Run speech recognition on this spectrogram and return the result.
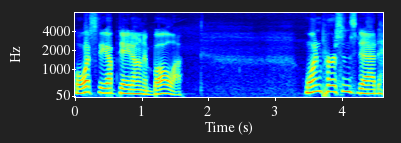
Well, what's the update on Ebola? One person's dead.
